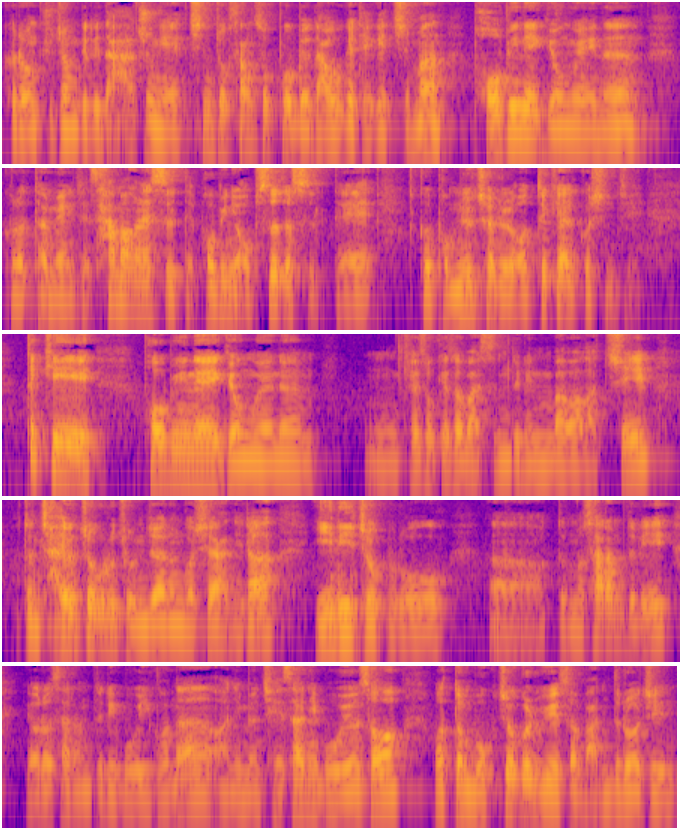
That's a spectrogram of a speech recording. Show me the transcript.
그런 규정들이 나중에 친족 상속법에 나오게 되겠지만 법인의 경우에는 그렇다면 이제 사망을 했을 때 법인이 없어졌을 때 그 법률 처리를 어떻게 할 것인지 특히 법인의 경우에는 음, 계속해서 말씀드리는 바와 같이 어떤 자연적으로 존재하는 것이 아니라 인위적으로 어, 어떤 뭐 사람들이 여러 사람들이 모이거나 아니면 재산이 모여서 어떤 목적을 위해서 만들어진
